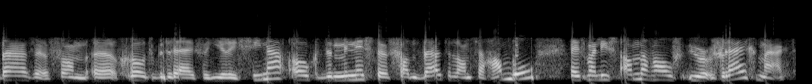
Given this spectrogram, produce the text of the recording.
bazen van uh, grote bedrijven hier in China. Ook de minister van Buitenlandse Handel heeft maar liefst anderhalf uur vrijgemaakt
